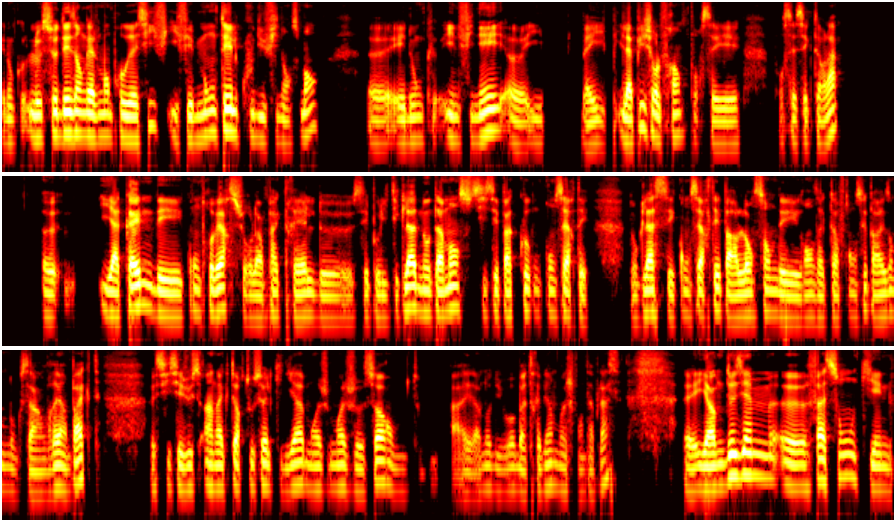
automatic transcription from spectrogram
Et donc le, ce désengagement progressif, il fait monter le coût du financement. Euh, et donc, in fine, euh, il, bah, il, appuie sur le frein pour ces pour ces secteurs-là. Euh, il y a quand même des controverses sur l'impact réel de ces politiques-là, notamment si c'est pas concerté. Donc là, c'est concerté par l'ensemble des grands acteurs français, par exemple, donc ça a un vrai impact. Euh, si c'est juste un acteur tout seul qui dit ah moi je moi je sors, ah, un autre dit bah très bien, moi je prends ta place. Euh, il y a une deuxième euh, façon qui est une,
